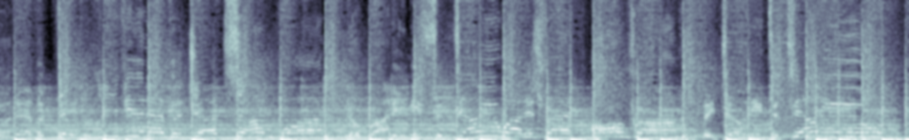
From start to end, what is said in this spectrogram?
Whatever they believe, you never judge someone. Nobody needs to tell you what is right or wrong. They don't need to tell you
